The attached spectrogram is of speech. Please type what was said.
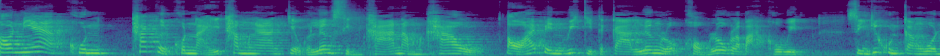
ตอนนี้คุณถ้าเกิดคนไหนทำงานเกี่ยวกับเรื่องสินค้านำเข้า ต่อให้เป็นวิกฤตการณ์เรื่องของโรคระบาดโควิด สิ่งที่คุณกังวล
